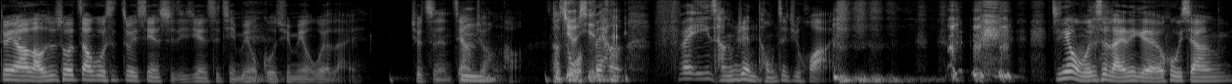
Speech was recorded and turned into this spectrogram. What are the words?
对啊，老师说照顾是最现实的一件事情，没有过去，没有未来，就只能这样就很好。他说、嗯、我非常非常认同这句话。今天我们是来那个互相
